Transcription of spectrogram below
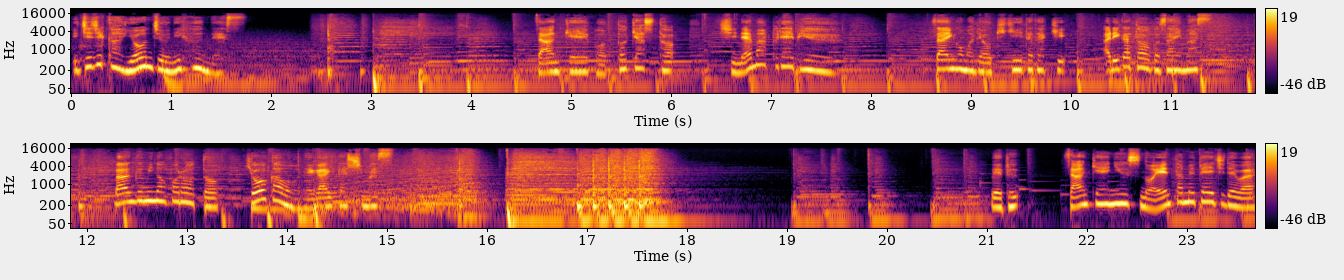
1時間42分です。産経ポッドキャストシネマプレビュー最後までお聞きいただきありがとうございます番組のフォローと評価をお願いいたしますウェブ産経ニュースのエンタメページでは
